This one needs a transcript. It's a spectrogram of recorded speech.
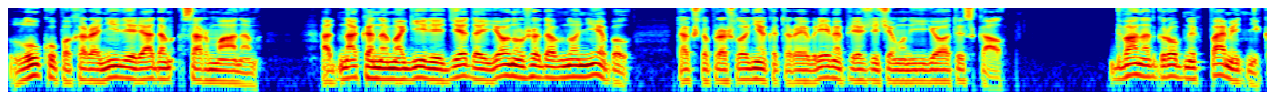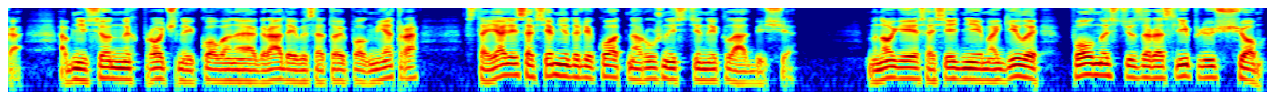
Луку похоронили рядом с Арманом. Однако на могиле деда Йон уже давно не был, так что прошло некоторое время, прежде чем он ее отыскал. Два надгробных памятника, обнесенных прочной кованой оградой высотой полметра, стояли совсем недалеко от наружной стены кладбища. Многие соседние могилы полностью заросли плющом,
